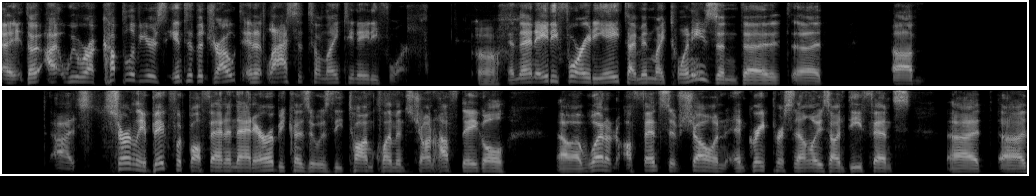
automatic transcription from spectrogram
a the, I, we were a couple of years into the drought, and it lasted till 1984. Ugh. And then 84, 88, I'm in my 20s, and uh, uh, um, uh, certainly a big football fan in that era because it was the Tom Clements, John Hufnagel. Uh, what an offensive show and, and great personalities on defense uh, uh,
